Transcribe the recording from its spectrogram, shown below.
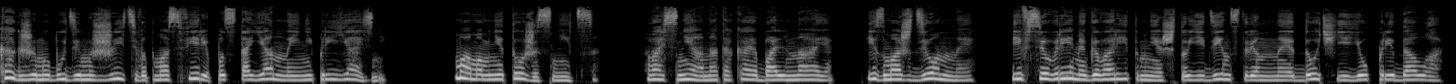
Как же мы будем жить в атмосфере постоянной неприязни? Мама мне тоже снится. Во сне она такая больная, изможденная, и все время говорит мне, что единственная дочь ее предала.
